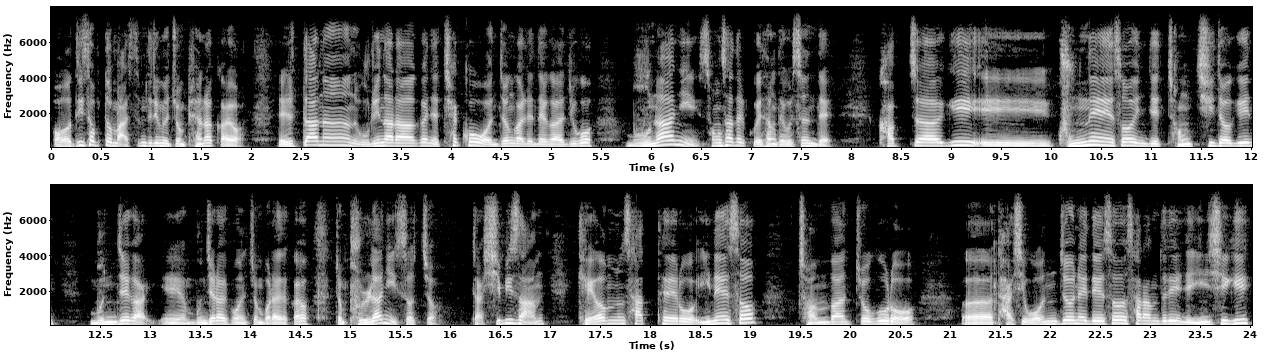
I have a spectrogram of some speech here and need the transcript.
어디서부터 말씀드리면 좀 편할까요? 일단은 우리나라가 이제 체코 원전 관련돼 가지고 무난히 성사될 거 예상되고 있었는데 갑자기 이, 국내에서 이제 정치적인 문제가 예, 문제라고 보면 좀 뭐라 해야 될까요? 좀 분란이 있었죠. 자, 12.3 계엄 사태로 인해서 전반적으로 어, 다시 원전에 대해서 사람들이 이제 인식이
